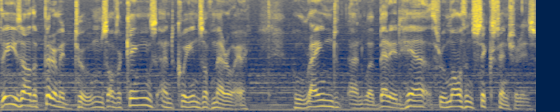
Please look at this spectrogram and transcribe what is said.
These are the pyramid tombs of the kings and queens of Meroe, who reigned and were buried here through more than six centuries.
